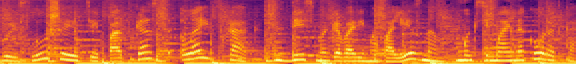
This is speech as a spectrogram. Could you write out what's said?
Вы слушаете подкаст «Лайфхак». Здесь мы говорим о полезном максимально коротко.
